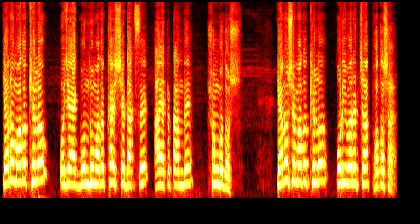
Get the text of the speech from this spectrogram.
কেন মাদক খেলো? ওই যে এক বন্ধু মাদক খায়, সে ডাকছে, আয় একটা টান দে, সঙ্গদোষ। কেন সে মাদক খেলো? পরিবারের চাপ, হতাশা।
